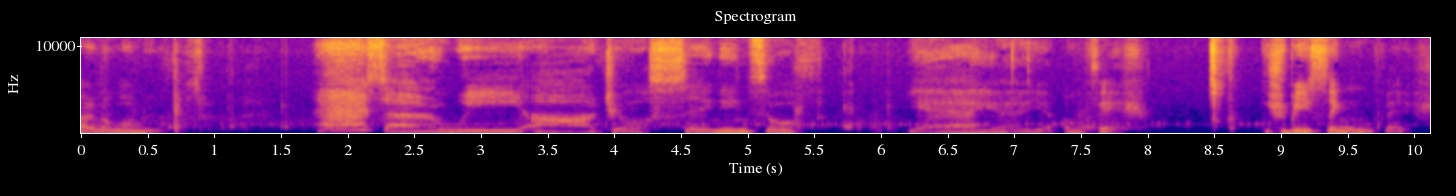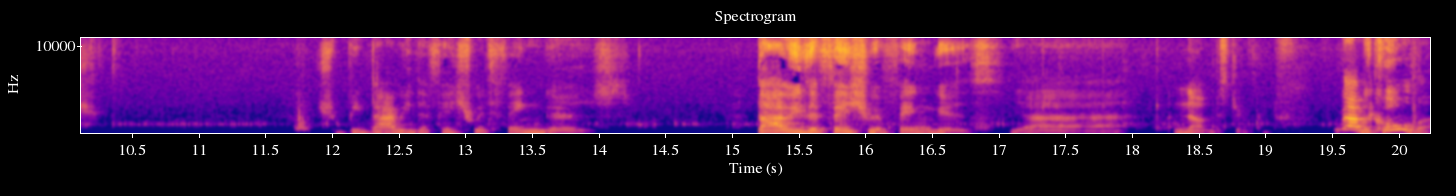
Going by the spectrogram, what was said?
I don't want to do that. Ah, So we are just singing stuff. Yeah, yeah, yeah. Oh, fish. There should be singing fish. Should be Barry the fish with fingers. Barry the fish with fingers. Yeah. No, I'm just joking. That'd be cool though.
